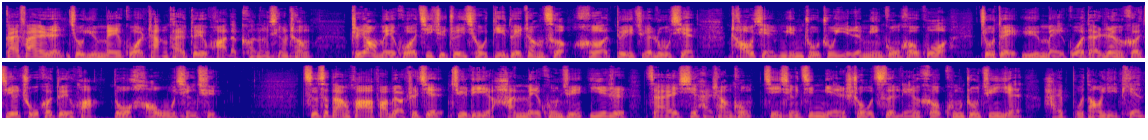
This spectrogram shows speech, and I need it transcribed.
该发言人就与美国展开对话的可能性称。只要美国继续追求敌对政策和对决路线，朝鲜民主主义人民共和国就对与美国的任何接触和对话都毫无兴趣。此次谈话发表时间距离韩美空军一日在西海上空进行今年首次联合空中军演还不到一天。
